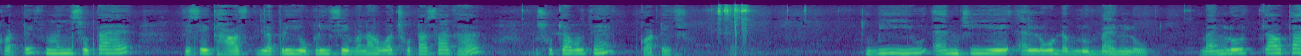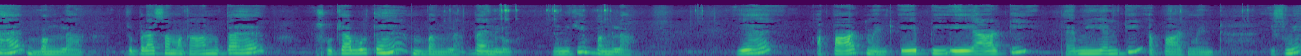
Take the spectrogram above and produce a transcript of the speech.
cottage means होता है, जैसे घास, लकड़ी, ओकड़ी से बना हुआ छोटा सा घर, उसको क्या बोलते हैं? Cottage B U N G A L O W bungalow bungalow क्या होता है? बंगला. जो बड़ा सा मकान होता है, उसको क्या बोलते हैं? बंगला. बैंगलो यानी कि बंगला. यह है apartment A P A R T M E N T apartment इसमें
